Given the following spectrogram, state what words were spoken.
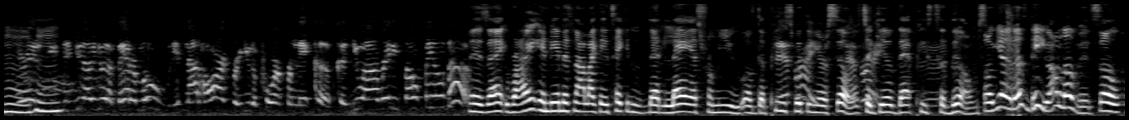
You're in, you, Mhm. you know, you're in a better mood. It's not hard for you to pour from that cup because you already so filled up. Exactly right, and then it's not like they're taking that last from you of the peace That's within right. yourself That's to right. give that peace to Mhm. them. So yeah, that's deep. I love it. So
